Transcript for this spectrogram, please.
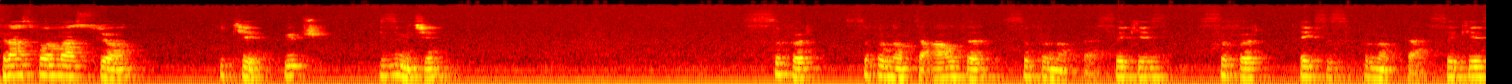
Transformasyon 2, 3 bizim için 0, 0.6, 0.8, 0, eksi 0.8,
